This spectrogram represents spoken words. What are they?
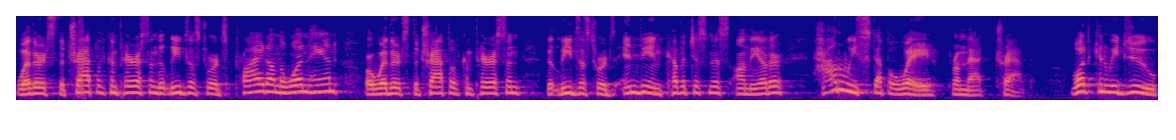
Whether it's the trap of comparison that leads us towards pride on the one hand, or whether it's the trap of comparison that leads us towards envy and covetousness on the other, how do we step away from that trap? What can we do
